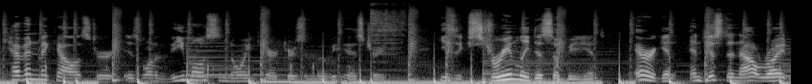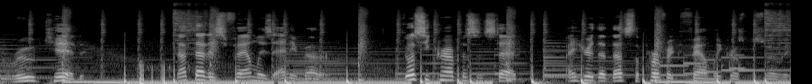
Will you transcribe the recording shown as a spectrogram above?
Kevin McAllister is one of the most annoying characters in movie history. He's extremely disobedient, arrogant, and just an outright rude kid. Not that his family's any better. Go see Krampus instead. I hear that that's the perfect family Christmas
